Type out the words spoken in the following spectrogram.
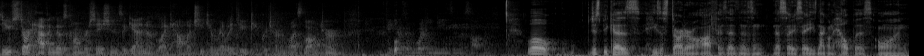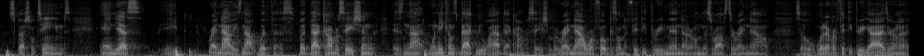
do you start having those conversations again of like how much he can really do kick return wise long term because of what he needs in this offense? Well, just because he's a starter on offense that doesn't necessarily say he's not going to help us on special teams. And yes, he, right now he's not with us, but that conversation is not. When he comes back, we will have that conversation. But right now, we're focused on the 53 men that are on this roster right now. So whatever 53 guys are going to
